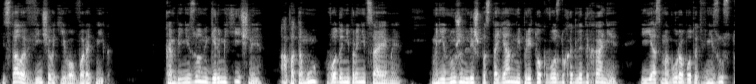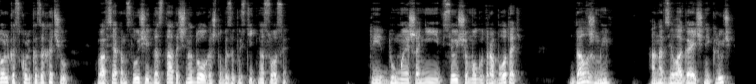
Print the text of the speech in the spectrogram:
и стала ввинчивать его в воротник. «Комбинезоны герметичные, а потому водонепроницаемые. Мне нужен лишь постоянный приток воздуха для дыхания, и я смогу работать внизу столько, сколько захочу. Во всяком случае, достаточно долго, чтобы запустить насосы. Ты думаешь, они все еще могут работать? Должны. Она взяла гаечный ключ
